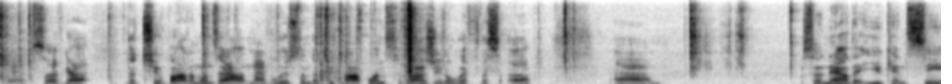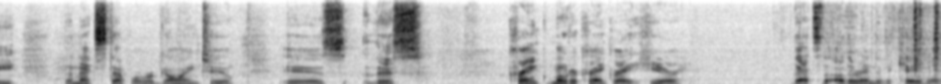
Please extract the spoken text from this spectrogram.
Okay, so I've got the two bottom ones out and I've loosened the two top ones. It allows you to lift this up. Um, so now that you can see the next step where we're going to is this crank, motor crank right here. That's the other end of the cable.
